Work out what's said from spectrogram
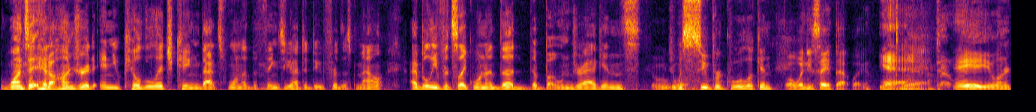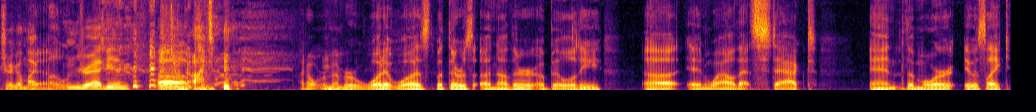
once it hit a hundred and you kill the Lich King, that's one of the things you had to do for this mount. I believe it's like one of the the bone dragons. It was super cool looking. well, when you say it that way. Yeah. yeah. Hey, you want to check out my Yeah. bone dragon? I Uh, do not. I don't remember what it was, but there was another ability uh, in WoW that stacked, and the more it was like,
